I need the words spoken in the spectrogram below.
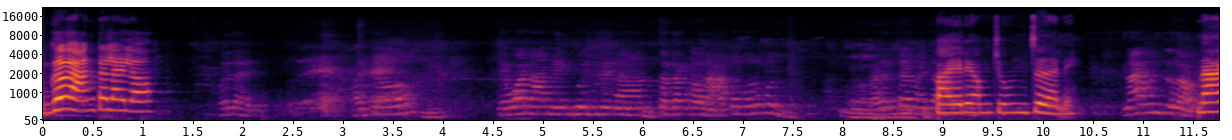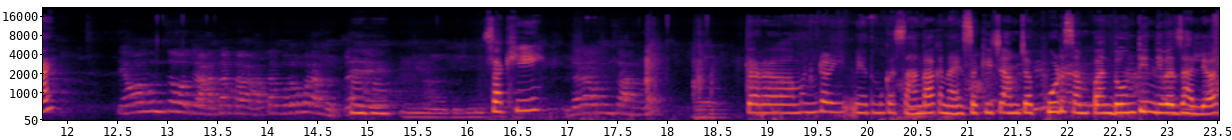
ग अंगठ लायला. पायरे आमचे उंच झाले. नाही? सखी? तर मंडळी मी आता तुमका सांगा का नाही? सखीच्या आमच्या फूड संपान दोन तीन दिवस झाले आहेत.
